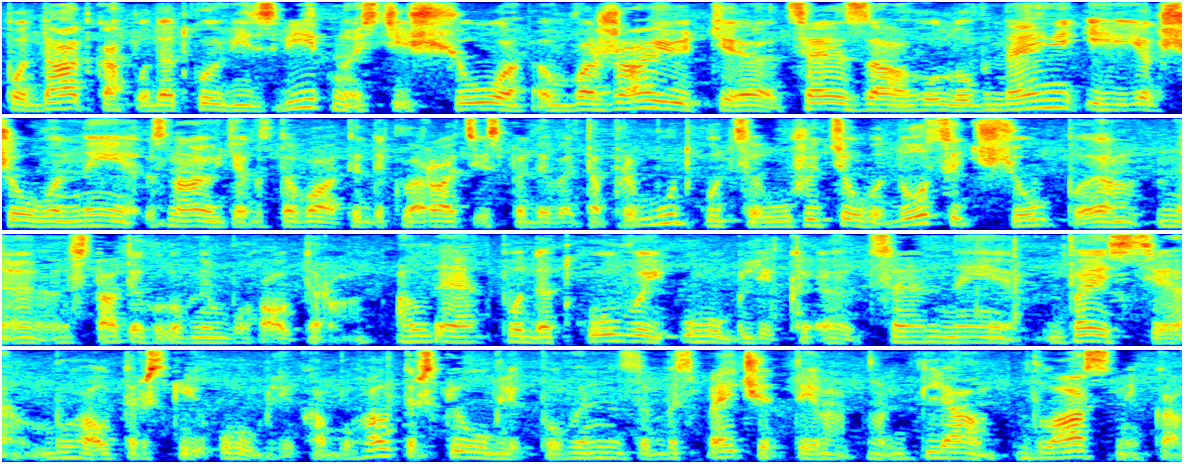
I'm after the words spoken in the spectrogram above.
податках, податковій звітності, що вважають е, це за головне, і якщо вони знають, як здавати декларації з ПДВ та прибутку, це уже цього досить, щоб ем, е, стати головним бухгалтером. Але податковий облік це не весь бухгалтерський облік, а бухгалтерський облік повинен забезпечити для власника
